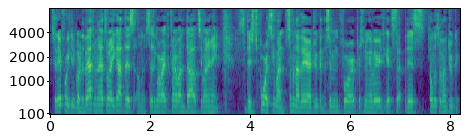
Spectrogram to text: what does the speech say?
So therefore he didn't go to the bathroom. That's why he got this illness. Says Gemara, right, to turn about Dal, Siman, there's four siman. Siman aver drukin. The siman for a person doing aver gets this illness of hadrukin.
